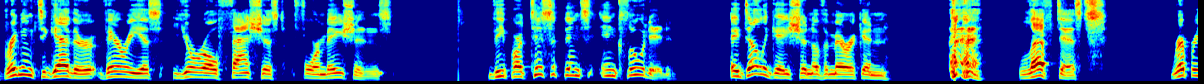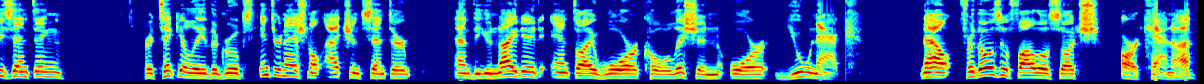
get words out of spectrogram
bringing together various Euro fascist formations. The participants included a delegation of American leftists representing particularly the group's International Action Center and the United Anti War Coalition, or UNAC. Now, for those who follow such arcana,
